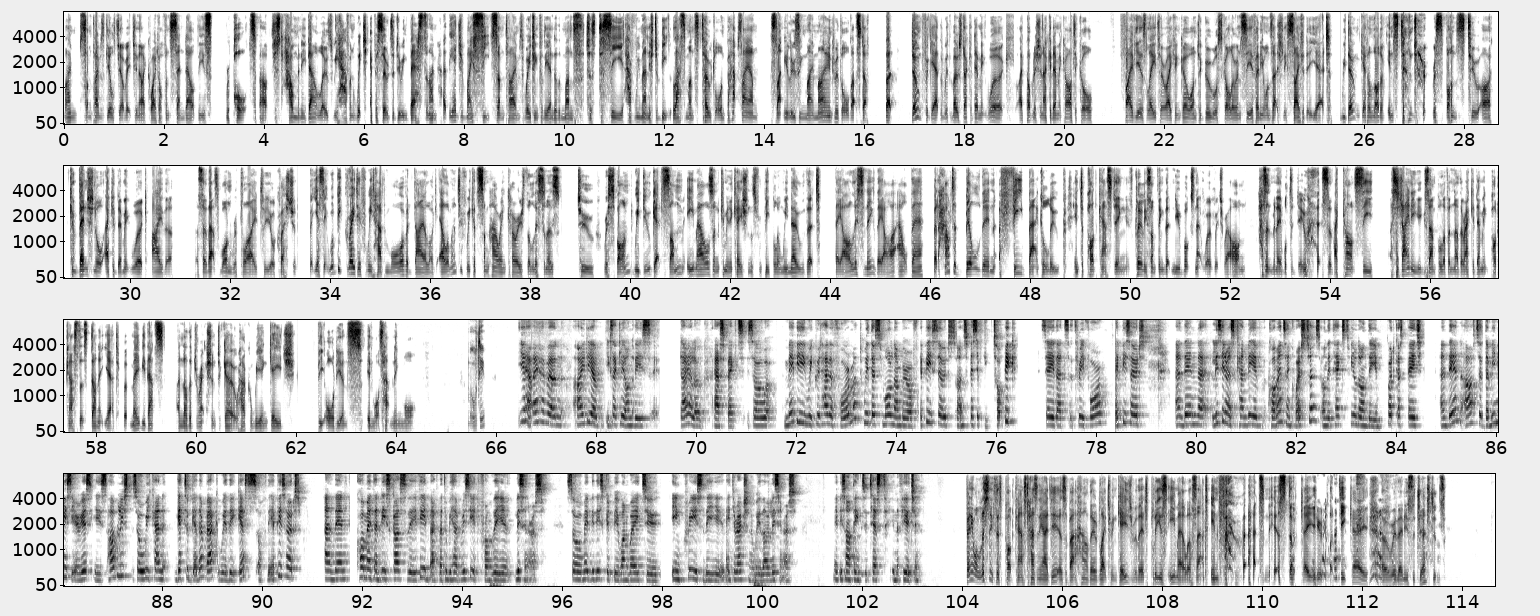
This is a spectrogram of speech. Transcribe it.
I'm sometimes guilty of it. You know, I quite often send out these reports about just how many downloads we have and which episodes are doing best. And I'm at the edge of my seat sometimes waiting for the end of the month to, to see have we managed to beat last month's total. And perhaps I am slightly losing my mind with all that stuff. But don't forget that with most academic work, I publish an academic article. Five years later, I can go onto Google Scholar and see if anyone's actually cited it yet. We don't get a lot of instant response to our conventional academic work either. So that's one reply to your question. But yes, it would be great if we had more of a dialogue element, if we could somehow encourage the listeners to respond. We do get some emails and communications from people, and we know that they are listening, they are out there. But how to build in a feedback loop into podcasting is clearly something that New Books Network, which we're on, hasn't been able to do. so I can't see a shining example of another academic podcast that's done it yet. But maybe that's another direction to go? How can we engage the audience in what's happening more? Outi? Yeah, I have an idea exactly on these dialogue aspects. So maybe we could have a format with a small number of episodes on specific topic, say that's three, four episodes. And then uh, listeners can leave comments and questions on the text field on the podcast page. And then after the mini series is published, so we can get together back with the guests of the episodes and then comment and discuss the feedback that we have received from the listeners. So maybe this could be one way to increase the interaction with our listeners. Maybe something to test in the future. If anyone listening to this podcast has any ideas about how they would like to engage with it, please email us at info at nias.ku.dk uh, with any suggestions.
